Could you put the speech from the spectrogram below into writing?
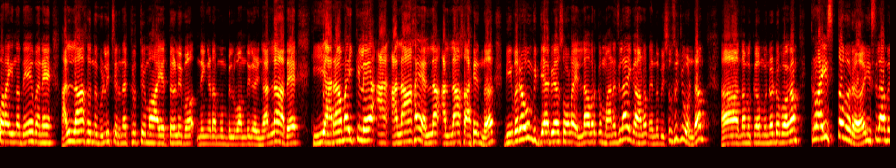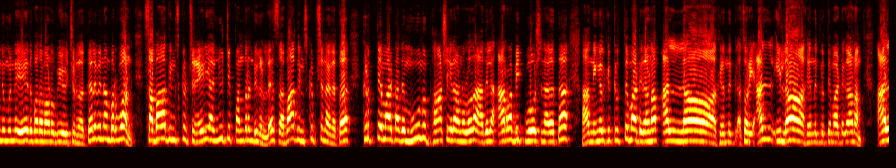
പറയുന്ന ദേവനെ അല്ലാഹ് എന്ന് വിളിച്ചിരുന്ന കൃത്യമായ തെളിവ് നിങ്ങളുടെ മുമ്പിൽ വന്നു കഴിഞ്ഞു. അല്ലാതെ ഈ അരാമൈക്കിലെ അലാഹ അല്ല അല്ലാഹ എന്ന് വിവരവും വിദ്യാഭ്യാസമുള്ള എല്ലാവർക്കും മനസ്സിലായി കാണും എന്ന് വിശ്വസിച്ചുകൊണ്ട് നമുക്ക് മുന്നോട്ട് പോകാം. ക്രൈസ്തവർ ഇസ്ലാമിന് മുന്നേ ഏത് പദമാണ് ഉപയോഗിച്ചിരുന്നത്? തെളിവ് നമ്പർ വൺ സബാദ് ഇൻസ്ക്രിപ്ഷൻ. ഏഴ് അഞ്ഞൂറ്റി പന്ത്രണ്ടുകളിലെ സബാദ് ഇൻസ്ക്രിപ്ഷനകത്ത് കൃത്യമായിട്ട് അത് മൂന്ന് ഭാഷയിലാണുള്ളത്. അതിൽ അറബിക് വേർഷനകത്ത് നിങ്ങൾക്ക് കൃത്യമായിട്ട് കാണാം അല്ലാഹ് എന്ന് സോറി അൽ ഇലാഹ് എന്ന് കൃത്യമായിട്ട് കാണാം. അൽ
